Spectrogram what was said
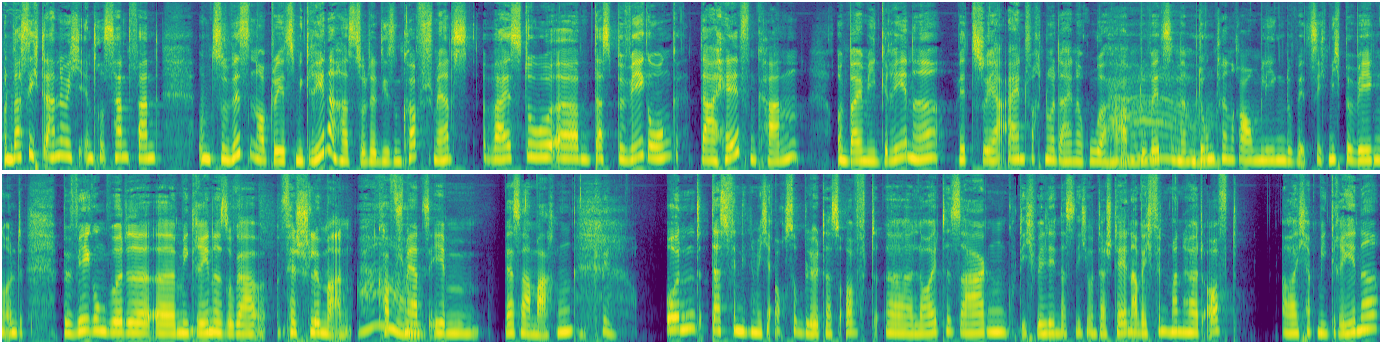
Und was ich da nämlich interessant fand, um zu wissen, ob du jetzt Migräne hast oder diesen Kopfschmerz, weißt du, äh, dass Bewegung da helfen kann. Und bei Migräne willst du ja einfach nur deine Ruhe haben. Du willst in einem dunklen Raum liegen, du willst dich nicht bewegen und Bewegung würde äh, Migräne sogar verschlimmern. Kopfschmerz eben besser machen. Okay. Und das finde ich nämlich auch so blöd, dass oft äh, Leute sagen, gut, ich will denen das nicht unterstellen, aber ich finde, man hört oft, oh, ich habe Migräne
